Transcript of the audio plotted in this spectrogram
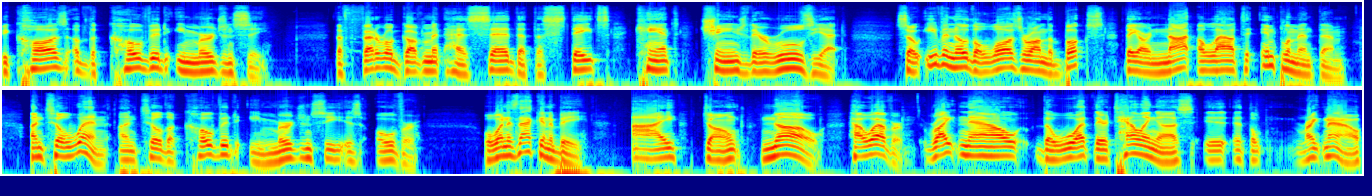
because of the COVID emergency, the federal government has said that the states can't change their rules yet. So even though the laws are on the books, they are not allowed to implement them. Until when? Until the COVID emergency is over. Well, when is that going to be? I don't know. However, right now, the what they're telling us at the right now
